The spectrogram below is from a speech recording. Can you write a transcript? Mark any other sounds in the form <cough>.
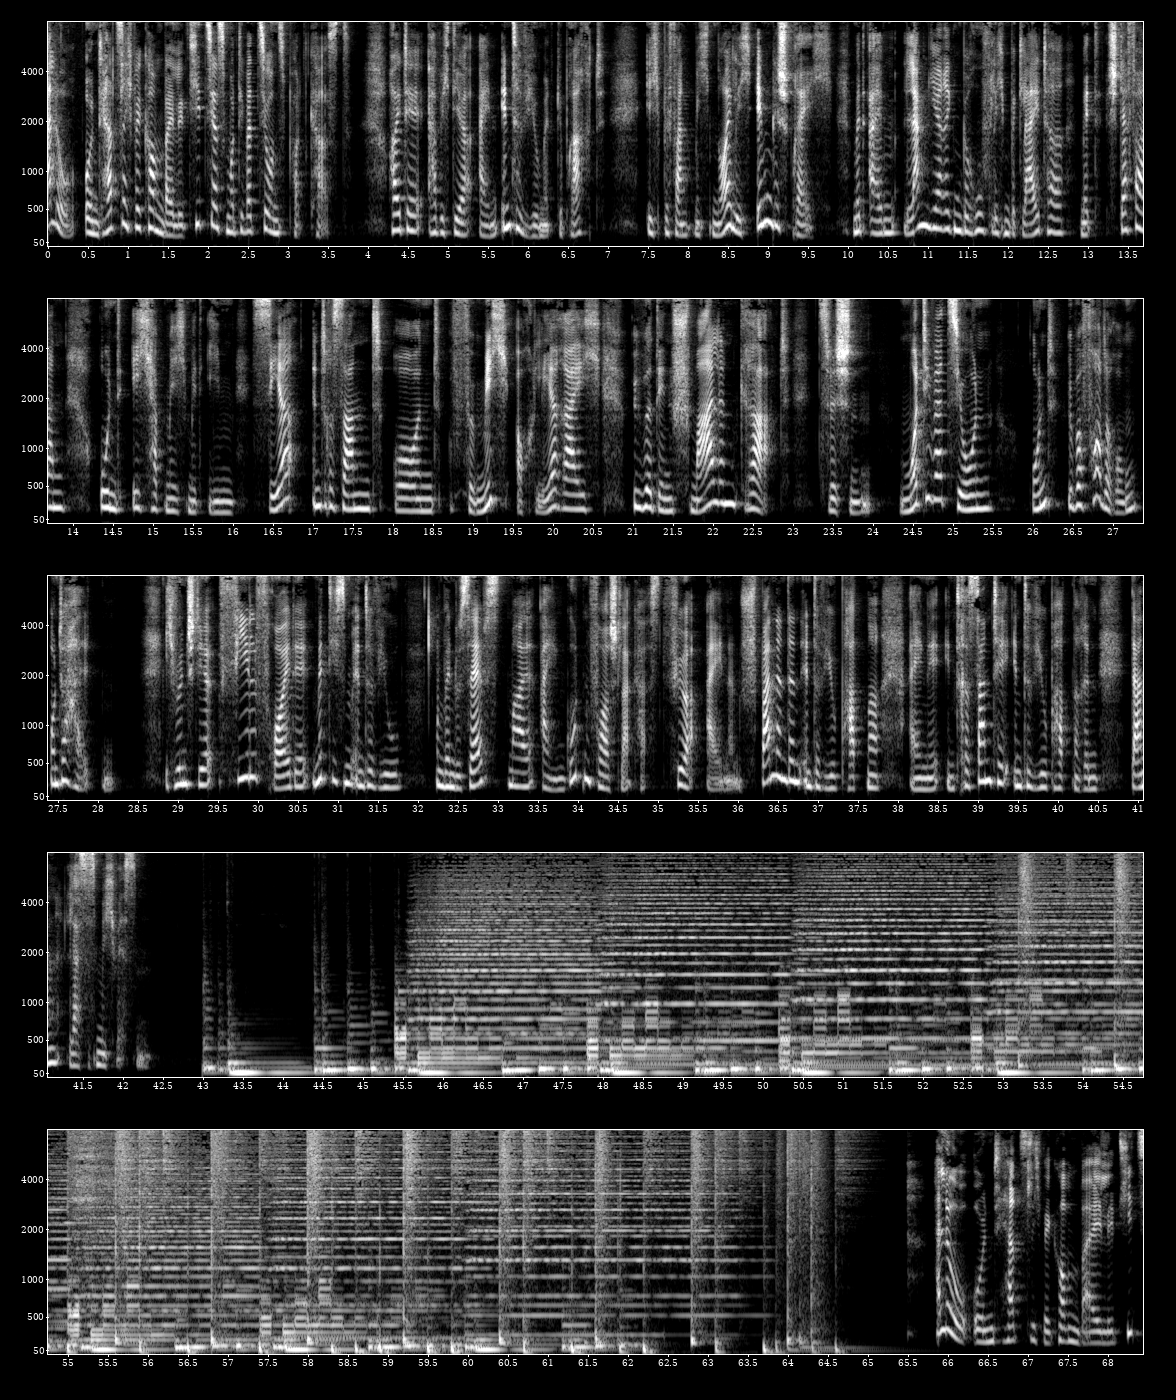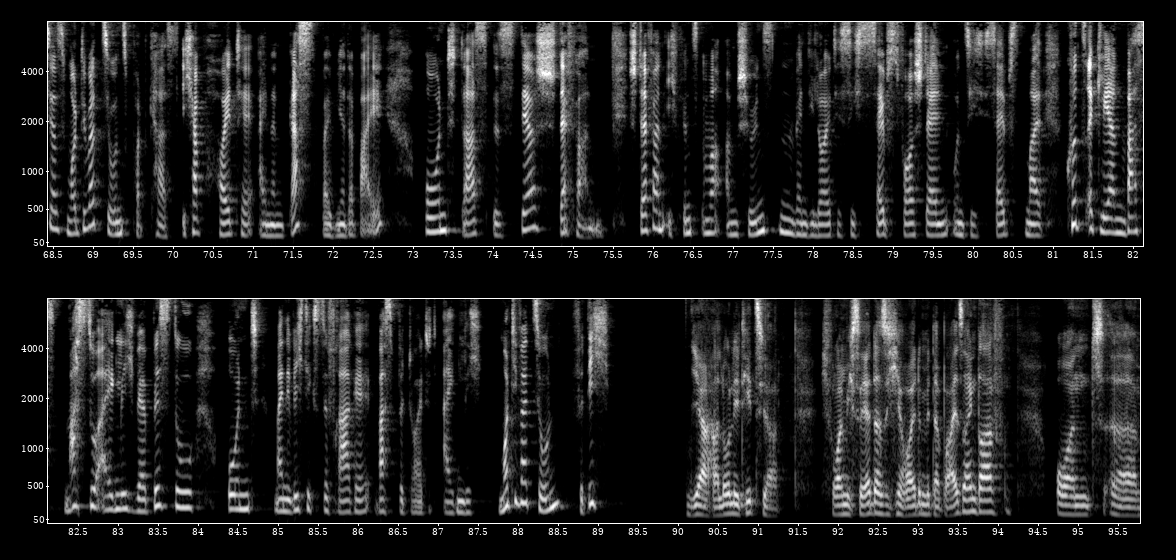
Hallo und herzlich willkommen bei Letizias Motivationspodcast. Heute habe ich dir ein Interview mitgebracht. Ich befand mich neulich im Gespräch mit einem langjährigen beruflichen Begleiter, mit Stefan, und ich habe mich mit ihm sehr interessant und für mich auch lehrreich über den schmalen Grat zwischen Motivation und Überforderung unterhalten. Ich wünsche dir viel Freude mit diesem Interview und wenn du selbst mal einen guten Vorschlag hast für einen spannenden Interviewpartner, eine interessante Interviewpartnerin, dann lass es mich wissen. Hallo und herzlich willkommen bei Letizias Motivationspodcast. Ich habe heute einen Gast bei mir dabei und das ist der Stefan. Stefan, ich finde es immer am schönsten, wenn die Leute sich selbst vorstellen und sich selbst mal kurz erklären, was machst du eigentlich, wer bist du und meine wichtigste Frage, was bedeutet eigentlich Motivation für dich? Ja, hallo Letizia. Ich freue mich sehr, dass ich hier heute mit dabei sein darf und äh,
